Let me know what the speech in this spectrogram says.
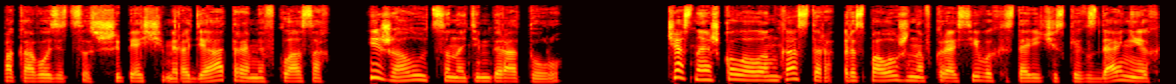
пока возятся с шипящими радиаторами в классах и жалуются на температуру. Частная школа Ланкастер расположена в красивых исторических зданиях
